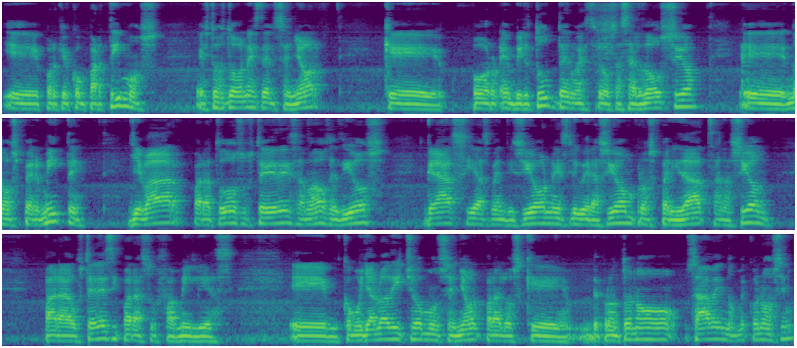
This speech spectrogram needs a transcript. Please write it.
eh, porque compartimos estos dones del Señor que por en virtud de nuestro sacerdocio eh, nos permite llevar para todos ustedes, amados de Dios, gracias, bendiciones, liberación, prosperidad, sanación para ustedes y para sus familias. Eh, como ya lo ha dicho Monseñor, para los que de pronto no saben, no me conocen,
